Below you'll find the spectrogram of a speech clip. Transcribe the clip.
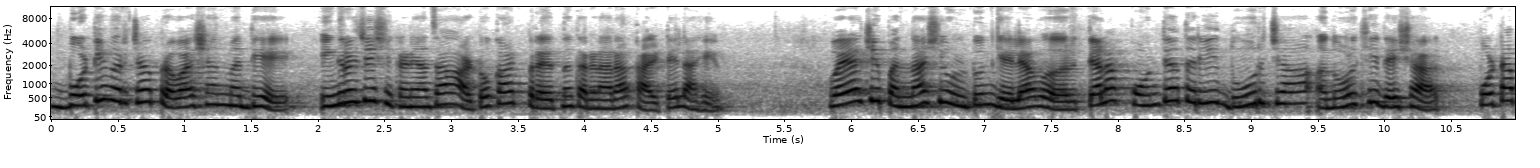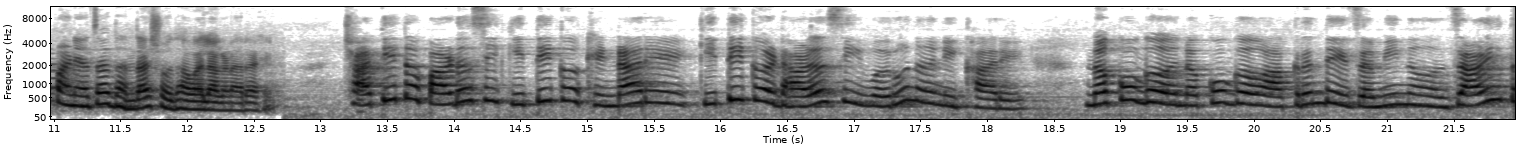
बोटीवरच्या प्रवाशांमध्ये इंग्रजी शिकण्याचा आटोकाट प्रयत्न करणारा कार्टेल आहे. वयाची पन्नाशी उलटून गेल्यावर त्याला कोणत्या तरी दूरच्या अनोळखी देशात पोटापाण्याचा धंदा शोधावा लागणार आहे. छातीत पाडसी कितीक खिंडारे कितीक ढाळसी वरून निखारे. नको ग नको ग आक्रंदे जमीन जाळीत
